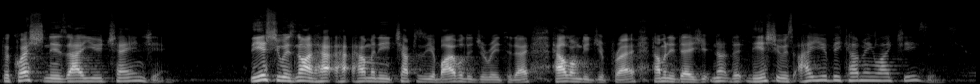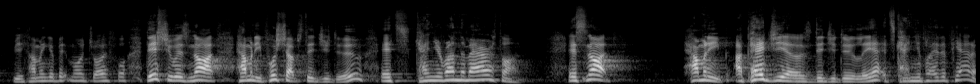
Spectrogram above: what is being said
the question is, are you changing? The issue is not how, how, many chapters of your Bible did you read today? How long did you pray? How many days you. No, the, the issue is, are you becoming like Jesus? Becoming a bit more joyful? The issue is not how many push ups did you do? It's can you run the marathon? It's not how many arpeggios did you do, Leah? It's can you play the piano?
